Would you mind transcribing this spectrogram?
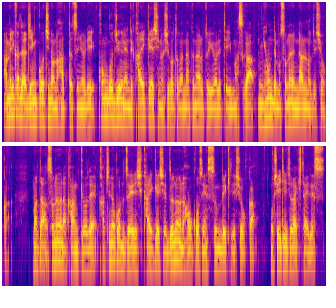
アメリカでは人工知能の発達により、今後10年で会計士の仕事がなくなると言われていますが、日本でもそのようになるのでしょうか。また、そのような環境で勝ち残る税理士会計士はどのような方向性に進むべきでしょうか。教えていただきたいです。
